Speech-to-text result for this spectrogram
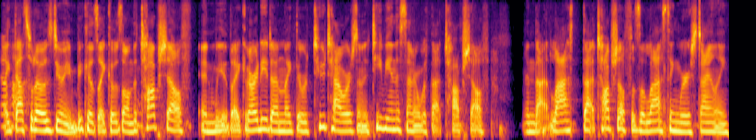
Like uh-huh. that's what I was doing because like it was on the top shelf, and we like had already done like there were two towers and a TV in the center with that top shelf. And that last that top shelf was the last thing we were styling,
